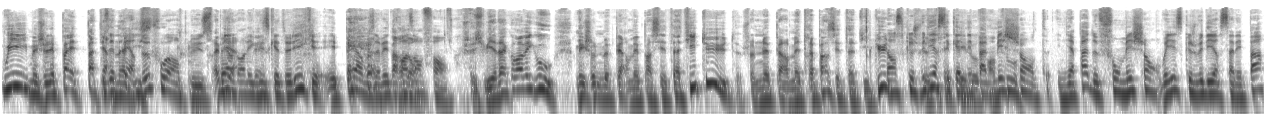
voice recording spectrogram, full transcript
Oui, mais je n'ai pas être paternaliste. Vous père deux fois en plus. père dans l'Église catholique et père, vous avez trois enfants. Je suis bien d'accord avec vous, mais je ne me permets pas cette attitude. Je ne me permettrai pas cette attitude. Non, ce que je veux dire, c'est qu'elle n'est pas méchante. Il n'y a pas de fond méchant. Vous voyez ce que je veux dire? Ça n'est pas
